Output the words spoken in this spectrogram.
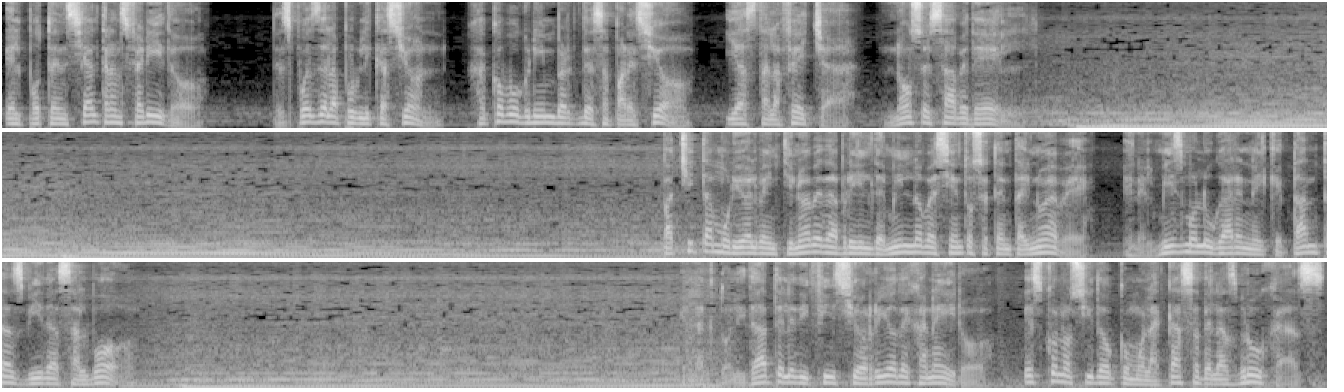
El potencial transferido. Después de la publicación, Jacobo Greenberg desapareció y hasta la fecha no se sabe de él. Pachita murió el 29 de abril de 1979, en el mismo lugar en el que tantas vidas salvó. En la actualidad el edificio Río de Janeiro es conocido como la Casa de las Brujas.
